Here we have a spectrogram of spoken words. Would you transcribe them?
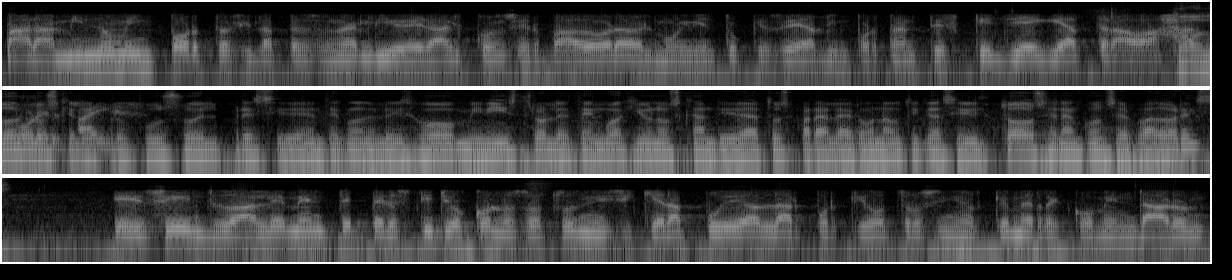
Para mí no me importa si la persona es liberal, conservadora o del movimiento que sea. Lo importante es que llegue a trabajar Todos por los el que país. le propuso el presidente cuando le dijo, ministro, le tengo aquí unos candidatos para la aeronáutica civil, ¿todos eran conservadores? Eh, sí, indudablemente, pero es que yo con los otros ni siquiera pude hablar porque otro señor que me recomendaron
